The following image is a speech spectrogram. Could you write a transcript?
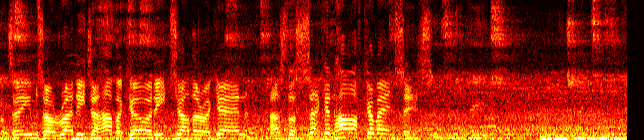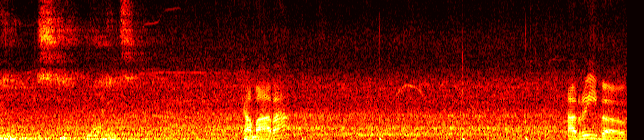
The teams are ready to have a go at each other again as the second half commences. Onto the pitch. Number 23, Scott Wright. Kamara. Aribo.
